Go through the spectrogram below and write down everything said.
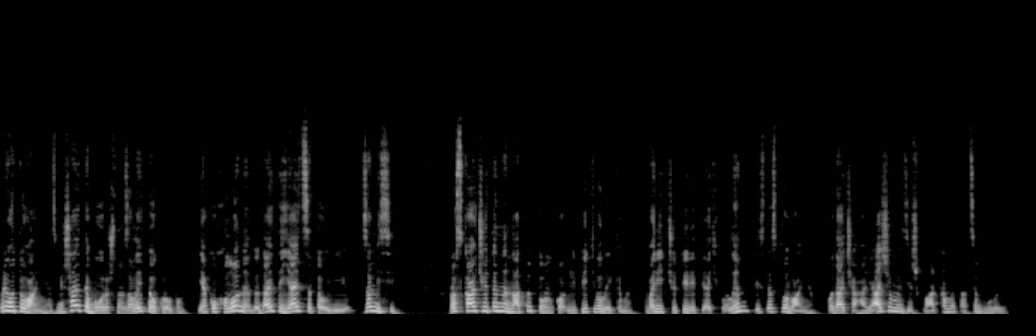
Приготування: змішайте борошно, залийте окропом. Як охолоне, додайте яйця та олію, замісіть. Розкачуйте не надто тонко, ліпіть великими. Варіть 4-5 хвилин після спливання. Подача гарячими зі шкварками та цибулею.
